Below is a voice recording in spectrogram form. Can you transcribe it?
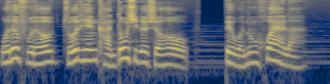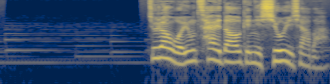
我的斧头昨天砍东西的时候被我弄坏了，就让我用菜刀给你修一下吧。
